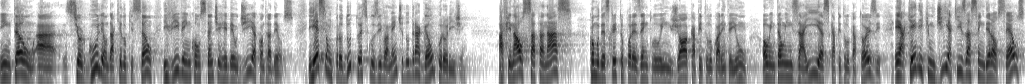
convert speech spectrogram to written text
e então ah, se orgulham daquilo que são e vivem em constante rebeldia contra Deus. E esse é um produto exclusivamente do dragão por origem. Afinal, Satanás, como descrito, por exemplo, em Jó capítulo 41, ou então em Isaías capítulo 14, é aquele que um dia quis ascender aos céus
